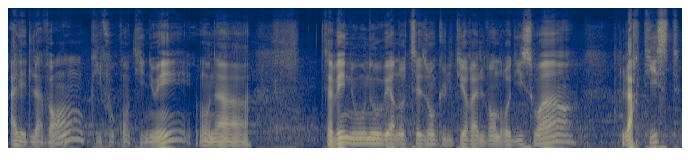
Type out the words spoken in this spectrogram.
aller de l'avant, qu'il faut continuer. On a, vous savez, nous, on a ouvert notre saison culturelle vendredi soir. L'artiste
